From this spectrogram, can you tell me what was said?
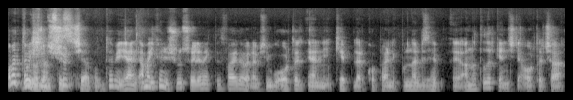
Ama tabii Buyurun hocam şu, siz şey yapalım. Tabii yani ama ilk önce şunu söylemekte fayda var abi. Şimdi bu orta yani Kepler, Kopernik bunlar bize hep e, anlatılırken işte orta çağ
